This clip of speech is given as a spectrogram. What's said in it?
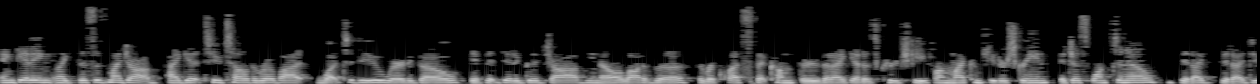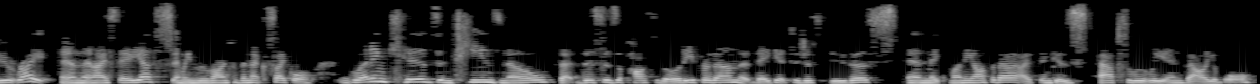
and getting like this is my job. I get to tell the robot what to do, where to go, if it did a good job. You know, a lot of the, the requests that come through that I get as crew chief on my computer screen, it just wants to know, did I, did I do it right? And then I say yes and we move on to the next cycle letting kids and teens know that this is a possibility for them, that they get to just do this and make money off of that, I think is absolutely invaluable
